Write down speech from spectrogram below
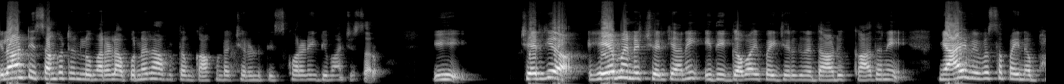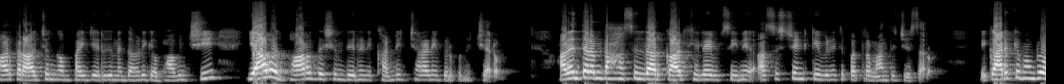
ఇలాంటి సంఘటనలు మరలా పునరావృతం కాకుండా చర్యలు తీసుకోవాలని డిమాండ్ చేశారు. ఈ చర్య హేమైన చర్య అని ఇది గవాయిపై జరిగిన దాడి కాదని న్యాయ వ్యవస్థ పైన భారత రాజ్యాంగంపై జరిగిన దాడిగా భావించి యావత్ భారతదేశం దీనిని ఖండించాలని పిలుపునిచ్చారు. అనంతరం తహసీల్దార్ కార్యాలయం సీనియర్ అసిస్టెంట్కి వినతి పత్రం అందజేశారు. ఈ కార్యక్రమంలో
